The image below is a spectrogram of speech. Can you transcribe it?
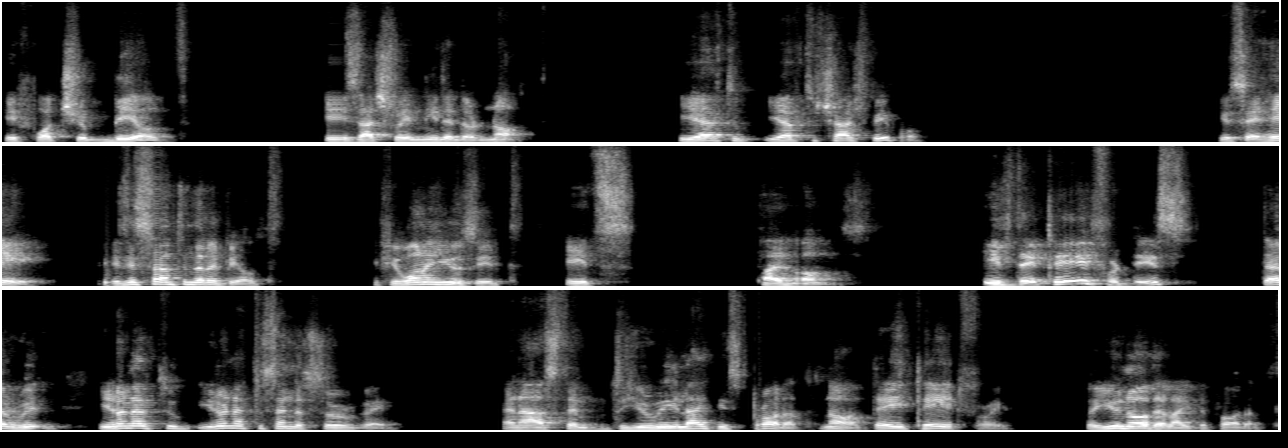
if what you built is actually needed or not? You have to you have to charge people. You say, hey, is this something that I built? If you want to use it, it's five dollars. If they pay for this, that re- you don't have to you don't have to send a survey and ask them, do you really like this product? No, they paid for it, so you know they like the product.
